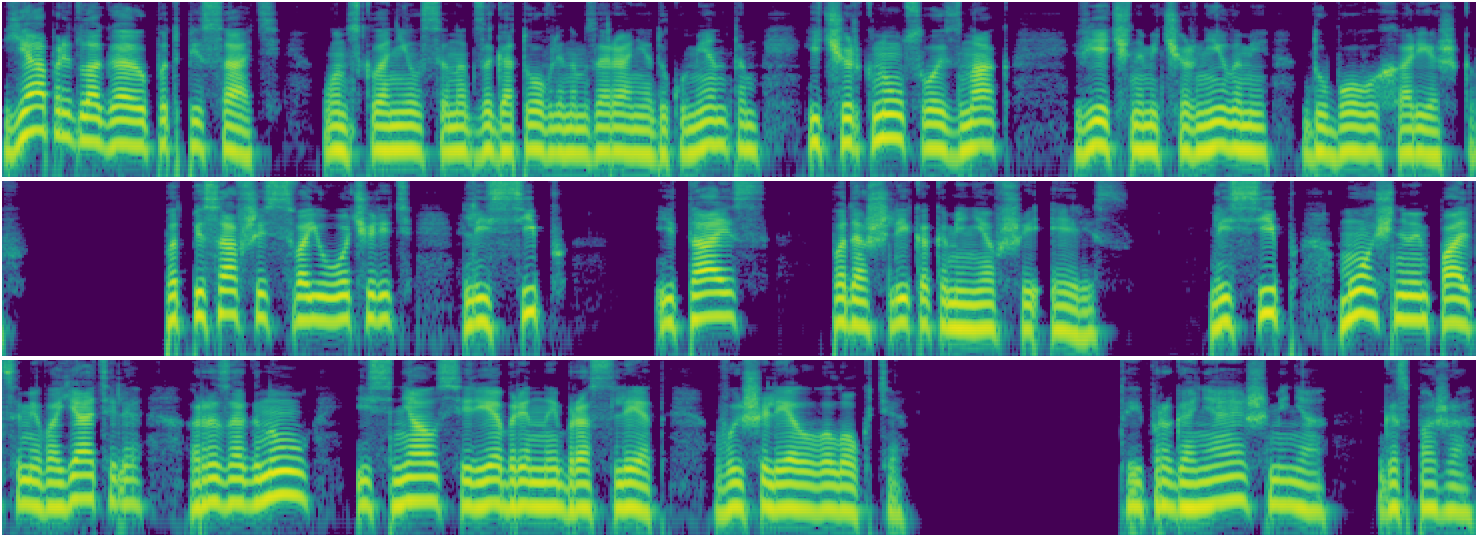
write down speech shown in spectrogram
Я предлагаю подписать». Он склонился над заготовленным заранее документом и черкнул свой знак вечными чернилами дубовых орешков. Подписавшись в свою очередь, Лисип и Таис подошли к окаменевшей Эрис. Лисип мощными пальцами воятеля разогнул и снял серебряный браслет выше левого локтя. «Ты прогоняешь меня, госпожа?»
